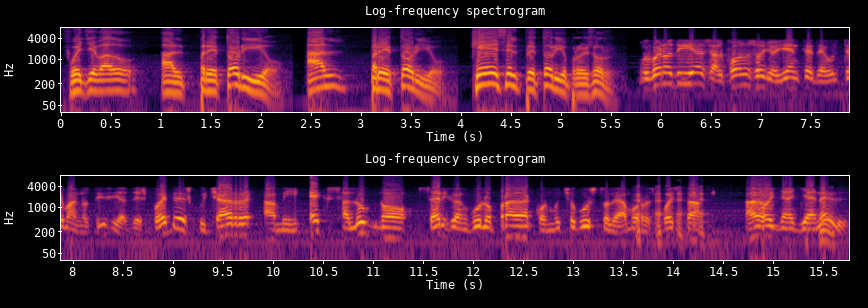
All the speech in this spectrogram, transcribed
fue llevado al pretorio, al pretorio. ¿Qué es el pretorio, profesor? Muy buenos días, Alfonso y oyentes de Últimas Noticias. Después de escuchar a mi ex alumno Sergio Angulo Prada, con mucho gusto le damos respuesta a doña Yanel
